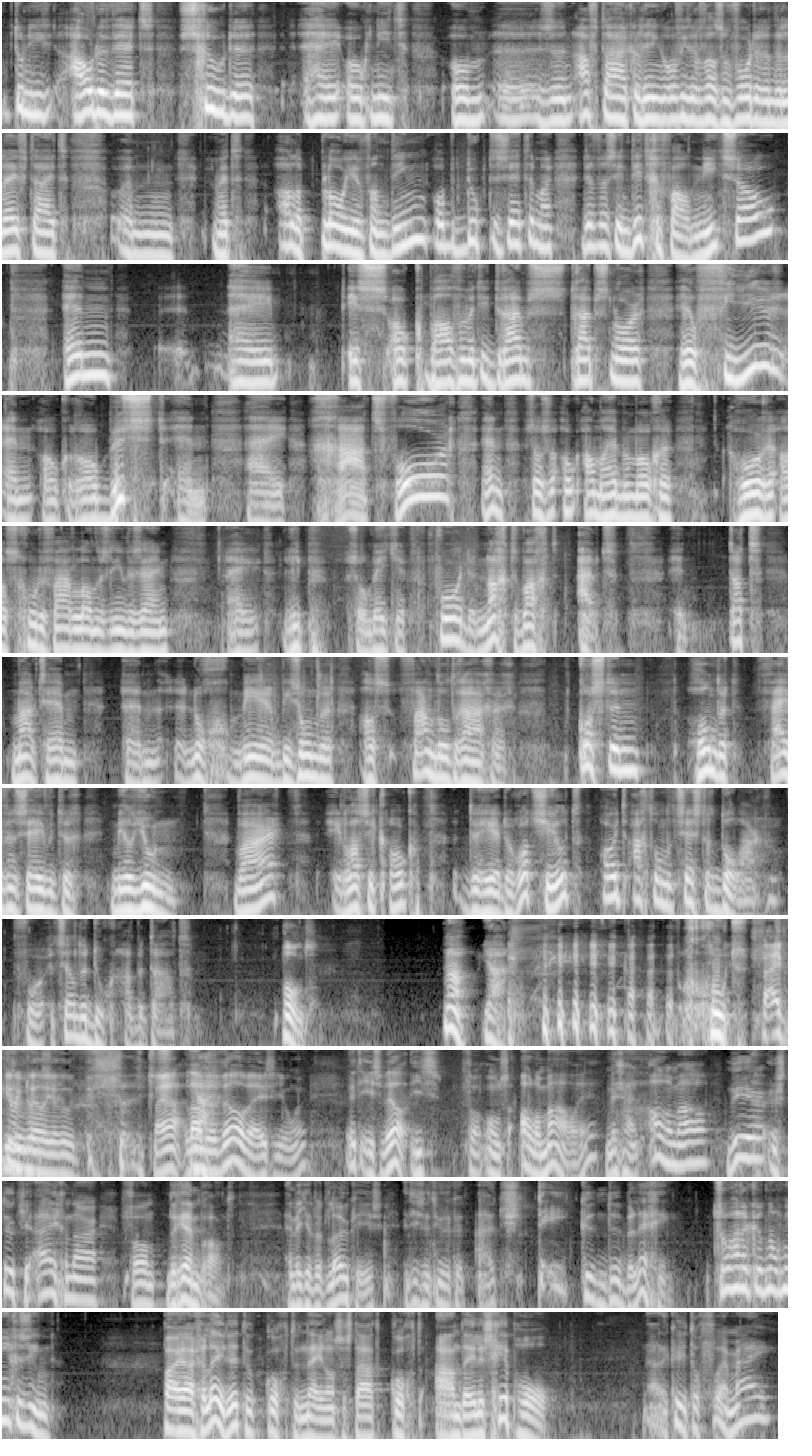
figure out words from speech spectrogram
toen hij ouder werd, schuwde hij ook niet om eh, zijn aftakeling, of in ieder geval zijn vorderende leeftijd, ehm, met alle plooien van dien op doek te zetten. Maar dat was in dit geval niet zo. En eh, hij is ook, behalve met die druipsnor, heel fier en ook robuust. En hij gaat voor. En zoals we ook allemaal hebben mogen horen als goede vaderlanders die we zijn, hij liep zo'n beetje voor de nachtwacht uit. En dat maakt hem ehm, nog meer bijzonder als vaandeldrager. Kosten 175 miljoen. Waar, las ik ook, de heer de Rothschild ooit 860 dollar voor hetzelfde doek had betaald. Pond. Nou ja, goed. Vijf keer zoveel, dat- Jeroen. Maar ja, laten Ja. we wel wezen, jongen. Het is wel iets van ons allemaal. Hè? We zijn allemaal weer een stukje eigenaar van de Rembrandt. En weet je wat het leuke is? Het is natuurlijk een uitstekende belegging. Zo had ik het nog niet gezien. Een paar jaar geleden, toen kocht de Nederlandse staat kocht aandelen Schiphol. Nou, dan kun je toch voor mij,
